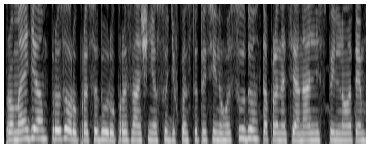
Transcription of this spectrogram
про медіа, прозору процедуру призначення суддів Конституційного суду та про національні спільноти.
